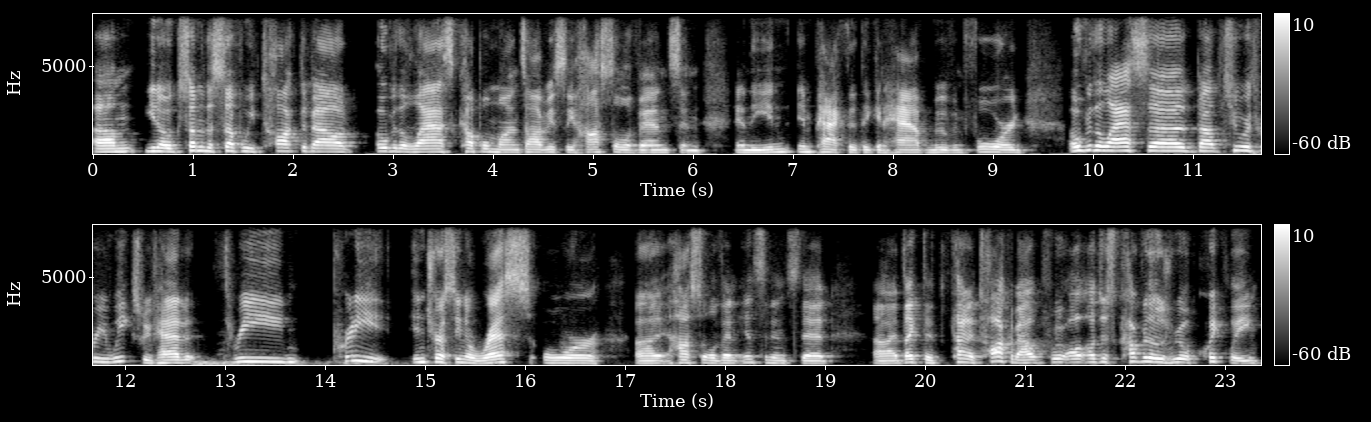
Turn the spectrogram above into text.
Um, you know, some of the stuff we talked about over the last couple months, obviously hostile events and and the in, impact that they can have moving forward. Over the last uh, about two or three weeks, we've had three pretty interesting arrests or uh, hostile event incidents that uh, I'd like to kind of talk about. I'll, I'll just cover those real quickly.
